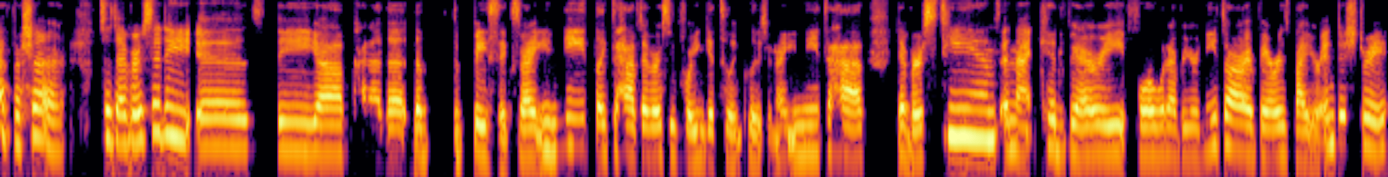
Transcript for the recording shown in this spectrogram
Yeah, for sure. So diversity is the uh, kind of the the the basics, right? You need like to have diversity before you get to inclusion, right? You need to have diverse teams, and that could vary for whatever your needs are. It varies by your industry.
